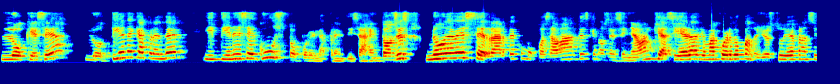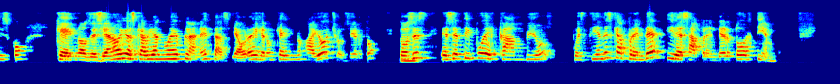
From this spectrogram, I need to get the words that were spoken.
Lo que sea, lo tiene que aprender y tiene ese gusto por el aprendizaje. Entonces, no debes cerrarte como pasaba antes, que nos enseñaban que así era. Yo me acuerdo cuando yo estudié Francisco, que nos decían, oye, es que había nueve planetas y ahora dijeron que hay, hay ocho, ¿cierto? Entonces, ese tipo de cambios, pues tienes que aprender y desaprender todo el tiempo.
